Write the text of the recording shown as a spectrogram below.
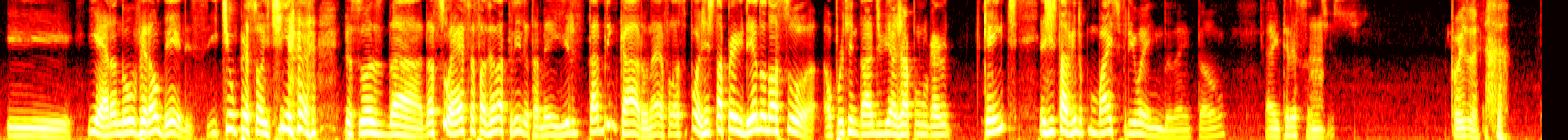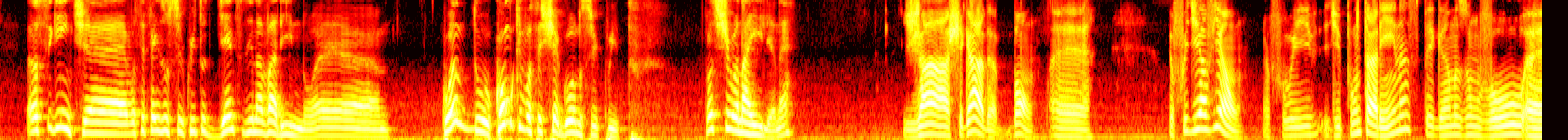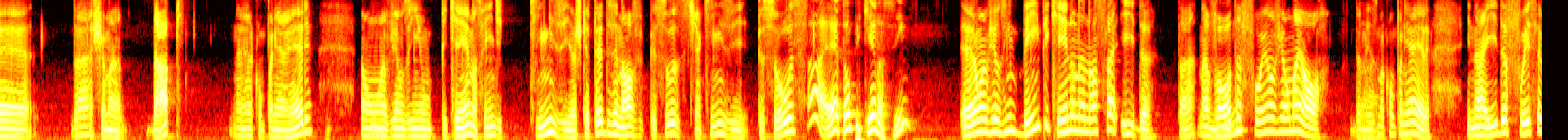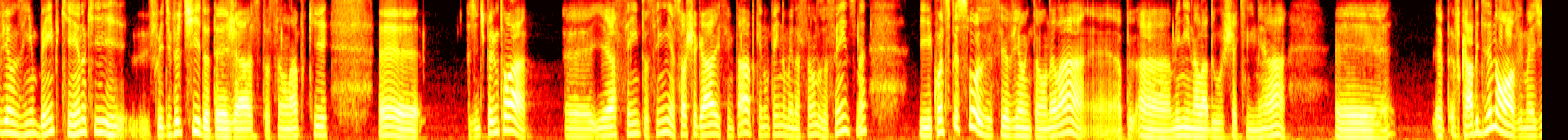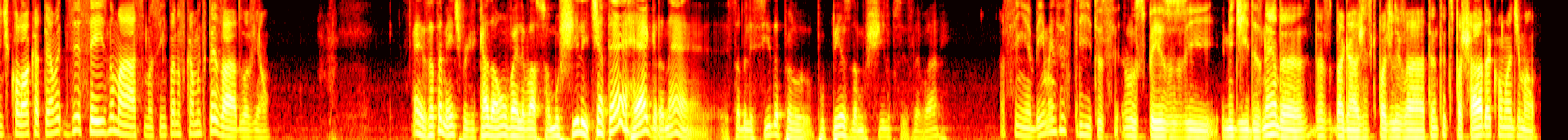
e, e era no verão deles. E tinha um pessoal, e tinha pessoas da, da Suécia fazendo a trilha também, e eles até brincaram, né? Falaram assim, pô, a gente tá perdendo nosso, a oportunidade de viajar para um lugar quente, e a gente tá vindo mais frio ainda, né? Então, é interessante isso. Pois é. É o seguinte, é, você fez o circuito Gentes de Navarino. É, quando, como que você chegou no circuito? Quando você chegou na ilha, né? Já a chegada? Bom, é, eu fui de avião. Eu fui de Punta Arenas, pegamos um voo é, da chama DAP, né, a companhia aérea. É um Hum. aviãozinho pequeno, assim, de 15, acho que até 19 pessoas, tinha 15 pessoas. Ah, é tão pequeno assim? Era um aviãozinho bem pequeno na nossa ida, tá? Na volta Uhum. foi um avião maior, da Tá, mesma companhia aérea. E na ida foi esse aviãozinho bem pequeno que foi divertido até já a situação lá, porque é, a gente perguntou, ah, é, e é assento assim, é só chegar e sentar, porque não tem numeração dos assentos, né? E quantas pessoas esse avião então? Né? Lá, é, a, a menina lá do check-in, né? Ah, é, é, cabe 19, mas a gente coloca até 16 no máximo, assim, para não ficar muito pesado o avião. É, exatamente, porque cada um vai levar a sua mochila e tinha até regra, né? Estabelecida pelo, pro peso da mochila pra vocês levarem. Assim, é bem mais restrito os, os pesos e medidas, né, da- das bagagens que pode levar, tanto a despachada como a de mão.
